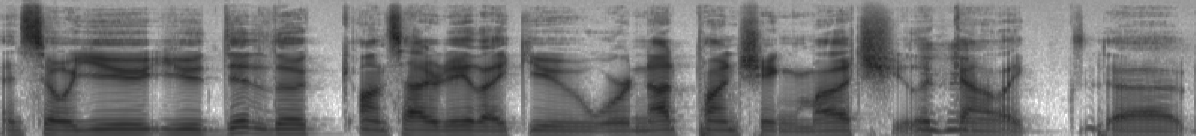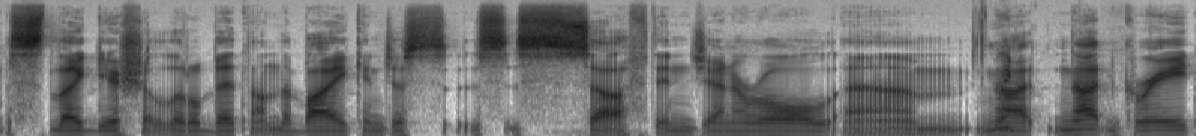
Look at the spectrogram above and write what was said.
And so you you did look on Saturday like you were not punching much. You looked mm-hmm. kind of like uh, sluggish a little bit on the bike and just s- soft in general. Um, not not great,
